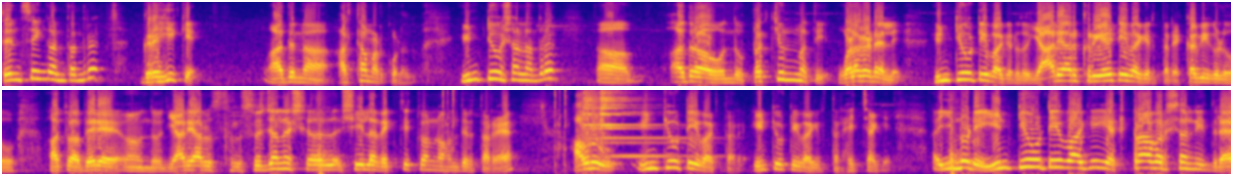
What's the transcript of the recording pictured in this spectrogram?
sensing ಅಂತಂದರೆ ಗ್ರಹಿಕೆ. ಅದನ್ನು ಅರ್ಥ ಮಾಡ್ಕೊಳ್ಳೋದು. ಇಂಟ್ಯೂಷನ್ ಅಂದರೆ ಅದರ ಒಂದು ಪ್ರತ್ಯುನ್ಮತಿ ಒಳಗಡೆಯಲ್ಲಿ ಇಂಟ್ಯೂಟಿವ್ ಆಗಿರೋದು. ಯಾರ್ಯಾರು ಕ್ರಿಯೇಟಿವ್ ಆಗಿರ್ತಾರೆ, ಕವಿಗಳು ಅಥವಾ ಬೇರೆ ಒಂದು ಯಾರ್ಯಾರು ಸೃಜನಶೀಲ ಶೀಲ ವ್ಯಕ್ತಿತ್ವವನ್ನು ಹೊಂದಿರ್ತಾರೆ, ಅವರು ಇಂಟ್ಯೂಟಿವ್ ಆಗ್ತಾರೆ ಇಂಟ್ಯೂಟಿವ್ ಆಗಿರ್ತಾರೆ ಹೆಚ್ಚಾಗಿ. ಇನ್ನು ನೋಡಿ ಇಂಟ್ಯೂಟಿವ್ ಆಗಿ ಎಕ್ಸ್ಟ್ರಾ ವರ್ಷನ್ ಇದ್ದರೆ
